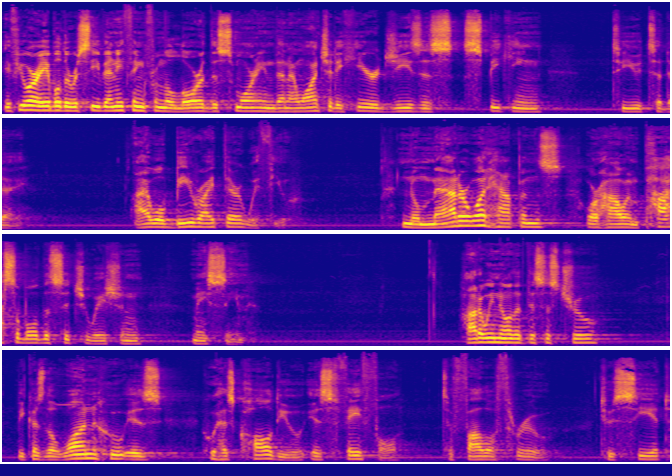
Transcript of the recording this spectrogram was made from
If you are able to receive anything from the Lord this morning, then I want you to hear Jesus speaking to you today. I will be right there with you. No matter what happens or how impossible the situation may seem. How do we know that this is true? Because the one who is who has called you is faithful to follow through, to see it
